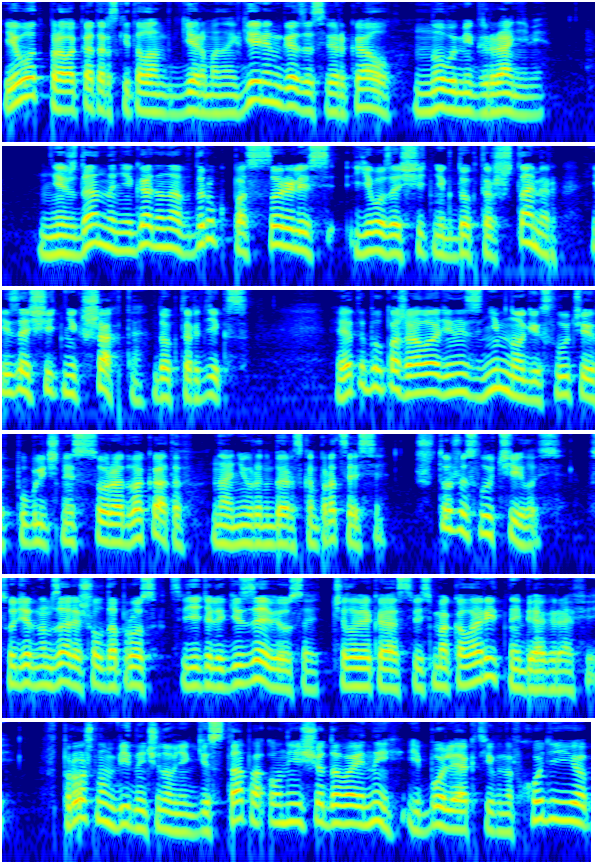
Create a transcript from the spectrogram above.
И вот провокаторский талант Германа Геринга засверкал новыми гранями. Нежданно-негаданно вдруг поссорились его защитник доктор Штамер и защитник Шахта, доктор Дикс. Это был, пожалуй, один из немногих случаев публичной ссоры адвокатов на Нюрнбергском процессе. Что же случилось? В судебном зале шел допрос свидетеля Гизевиуса, человека с весьма колоритной биографией. В прошлом видный чиновник гестапо, он еще до войны и более активно в ходе ее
